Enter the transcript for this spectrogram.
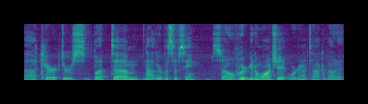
uh, characters, but um, neither of us have seen. So we're gonna watch it. We're gonna talk about it,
